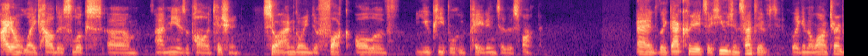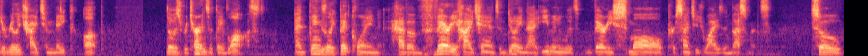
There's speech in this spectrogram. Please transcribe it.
I don't like how this looks um, on me as a politician. So I'm going to fuck all of you people who paid into this fund. And like that creates a huge incentive, like in the long term, to really try to make up those returns that they've lost. And things like Bitcoin have a very high chance of doing that, even with very small percentage wise investments. So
